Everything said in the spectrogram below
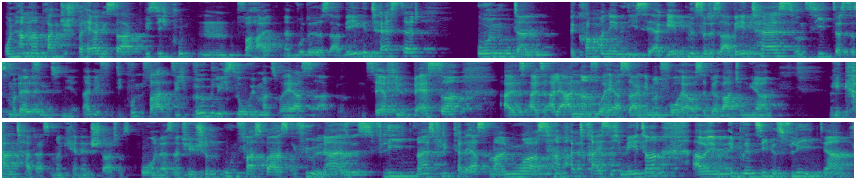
und haben dann praktisch vorhergesagt, wie sich Kunden verhalten. Dann wurde das AB getestet und dann bekommt man eben diese Ergebnisse des AB-Tests und sieht, dass das Modell funktioniert. Die, die, Kunden verhalten sich wirklich so, wie man es vorhersagt und sehr viel besser als, als alle anderen Vorhersagen, die man vorher aus der Beratung ja gekannt hat. Also man kennt den Status quo und das ist natürlich schon ein unfassbares Gefühl. Ne? Also es fliegt, ne? es fliegt halt erstmal nur sagen wir 30 Meter, aber im, im Prinzip es fliegt. Ja?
